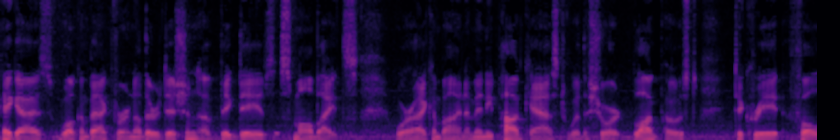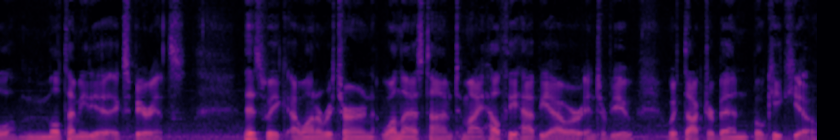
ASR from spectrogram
Hey guys, welcome back for another edition of Big Dave's Small Bites, where I combine a mini podcast with a short blog post to create full multimedia experience. This week, I want to return one last time to my Healthy Happy Hour interview with Dr. Ben Bocchicchio.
